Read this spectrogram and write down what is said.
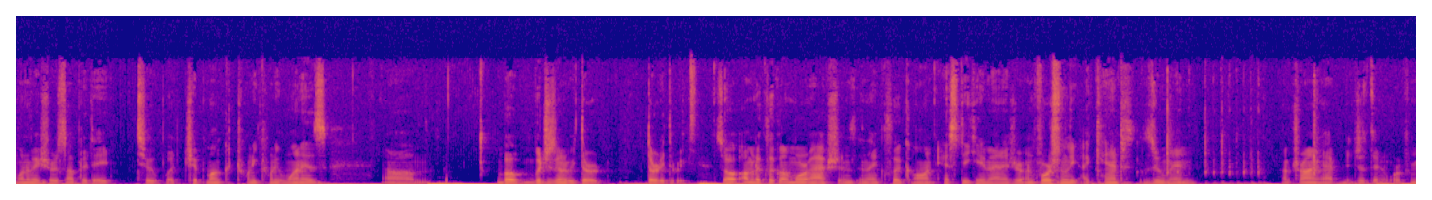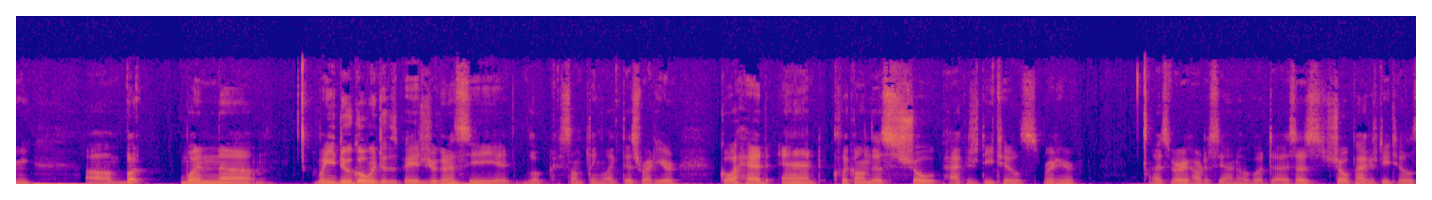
want to make sure it's up to date to what Chipmunk 2021 is. Um, but which is going to be third 33 so I'm going to click on more actions and then click on SDK manager. Unfortunately I can't zoom in I'm trying. It just didn't work for me. Um, but when um, when you do go into this page, you're gonna see it look something like this right here. Go ahead and click on this show package details right here. Uh, it's very hard to see, I know, but uh, it says show package details.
